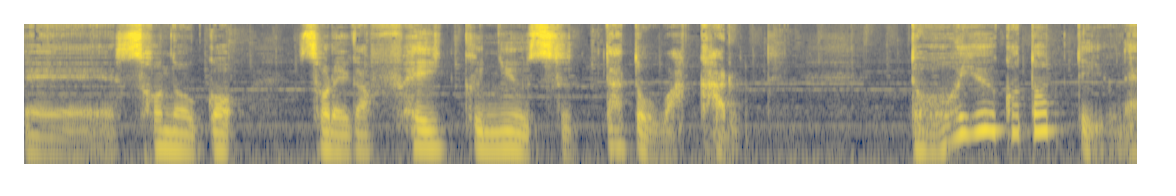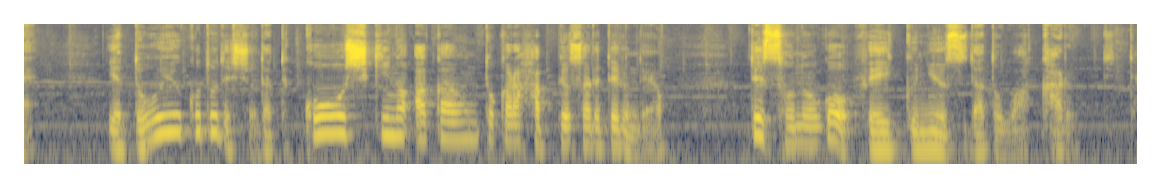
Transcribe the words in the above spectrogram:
えー、その後それがフェイクニュースだと分かる。どういうことっていうね。いやどういうことでしょう。だって公式のアカウントから発表されてるんだよ。でその後フェイクニュースだと分かるって言って。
